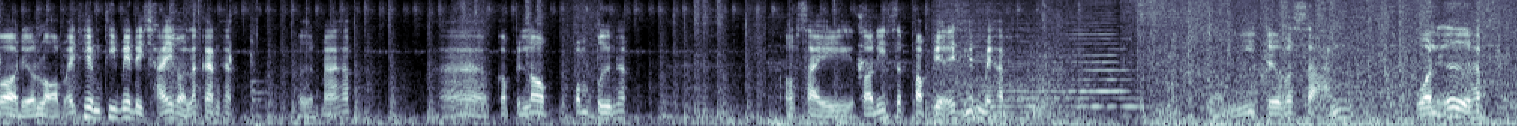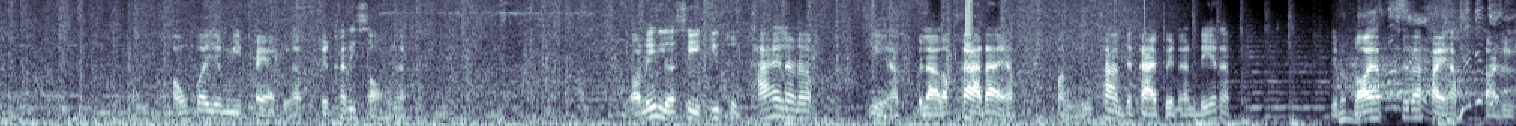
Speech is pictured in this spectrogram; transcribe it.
ก็เดี๋ยวหลอมไอเทมที่ไม่ได้ใช้ก่อนแล้วกันครับ เปิดมาครับ อ่า ก็เป็นรอบป้อมปืนครับ เอาใส่ตอนนี้จะปรับเปลี่ยนไอเทมไหมครับ ตอนนี้เจอประสานวอลเลอร์ครับ เขาก็ยังมีแปดอยู่ครับ เป็นขั้นที่สองครับ ตอนนี้เหลือสี่ทีมสุดท้ายแล้วนะครับ นี่ครับ เวลาเราฆ่าได้ครับ ฝั่งตรงข้ามจะกลายเป็นอันเดสครับ เรียบร้อยครับชนะไปครับ ตอนนี้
